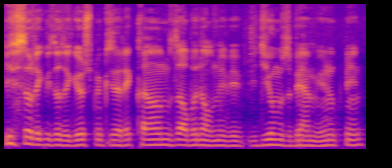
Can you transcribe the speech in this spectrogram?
Bir sonraki videoda görüşmek üzere. Kanalımıza abone olmayı ve videomuzu beğenmeyi unutmayın.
